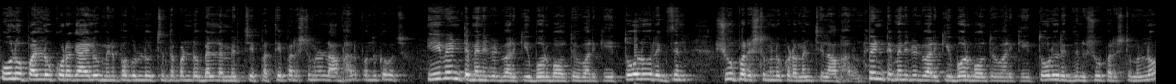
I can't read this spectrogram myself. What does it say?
పూలు పళ్ళు కూరగాయలు మినపగుళ్ళు చింతపండు బెల్లం మిర్చి పత్తి పరిశ్రమలు లాభాలు పొందుకోవచ్చు. ఈవెంట్ మేనేజ్మెంట్ వారికి బోర్బాల్తో వారికి తోలు రెగ్జిన్ షూ పరిశ్రమలు కూడా మంచి లాభాలు ఈవెంట్ మేనేజ్మెంట్ వారికి బోర్బాల్తో వారికి తోలు రెగ్జిన్ షూ పరిశ్రమల్లో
